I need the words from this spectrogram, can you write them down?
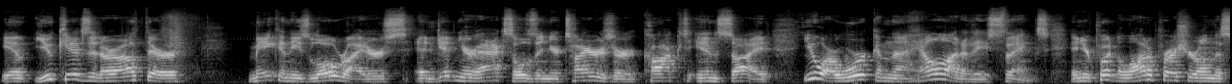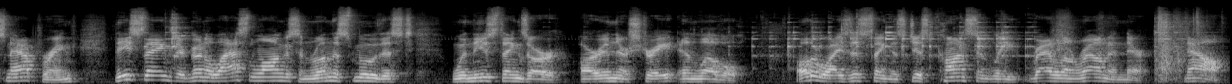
You, know, you kids that are out there making these low riders and getting your axles and your tires are cocked inside, you are working the hell out of these things. And you're putting a lot of pressure on the snap ring. These things are going to last the longest and run the smoothest when these things are, are in there straight and level. Otherwise, this thing is just constantly rattling around in there. Now,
